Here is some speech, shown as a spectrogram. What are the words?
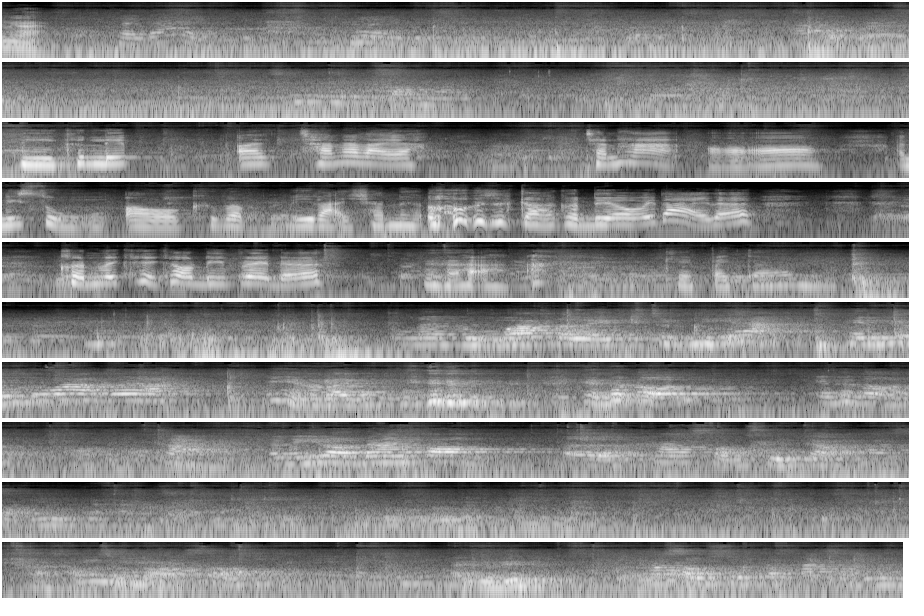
ไงใส่ได้เหนื่อยนี่ขึ้นลิฟต์อะชั้นอะไรอะ ชั้นห้าอ๋อ อันนี้สูงเออคือแบบมีหลายชั้นเลยโอ้ยจะกาคนเดียวไม่ได้นะ คนไม่เคยเข้าลิฟต์เลยเด้อโอเคไปกันโรงแรมหรูมากเลย จุดนี้อะ เห็นวิวข้างล่างด้วยอะ ไม่เห็นอะไรเลยเห็นถนนเห็นถนนค่ะ ตอนนี้เราได้ห้อง เอ่อ520 กับ 521 นะคะสุดยอดไหนดูดิถ้าสองศูนย์กับห้าสองหนึ่ง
